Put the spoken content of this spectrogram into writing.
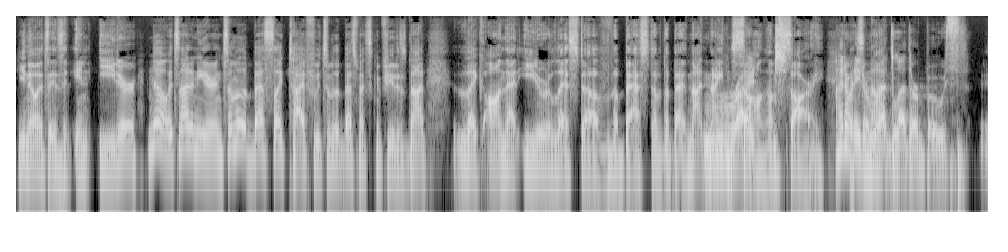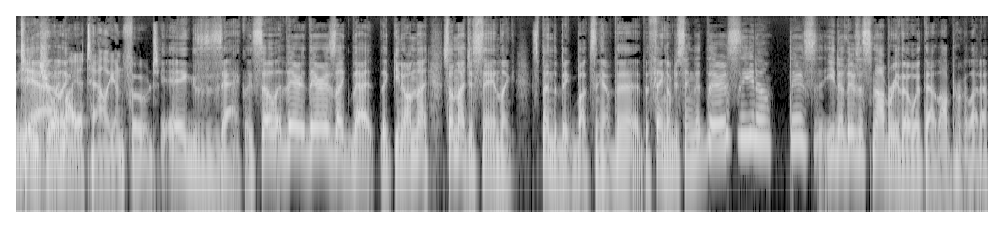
You know, it's is it an eater? No, it's not an eater. And some of the best like Thai food, some of the best Mexican food is not like on that eater list of the best of the best. Not Night and Right. Song. I'm sorry. I don't It's need a not- red leather booth to Yeah, enjoy like- my Italian food. Exactly. So there there is like that like you know I'm not so I'm not just saying like spend the big bucks and have the the thing. I'm just saying that there's you know there's you know there's a snobbery though with that La Pergoletta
